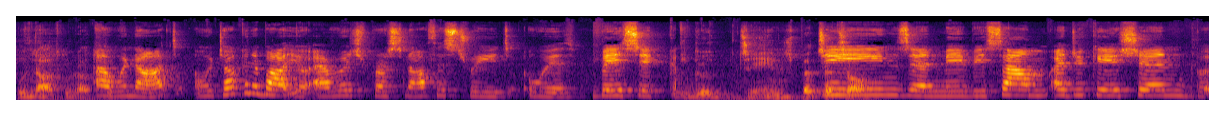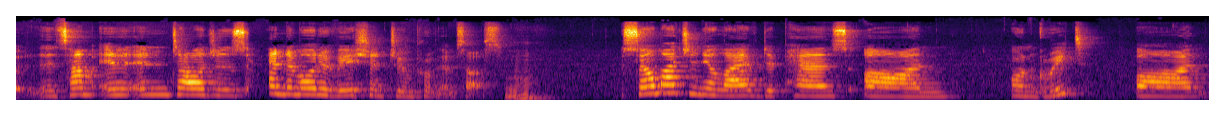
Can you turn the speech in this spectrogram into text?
We're not. We're not. Uh, we're not. We're talking about your average person off the street with basic Good genes, but that's all. genes and maybe some education, but and some in- intelligence and the motivation to improve themselves. Mm-hmm. So much in your life depends on on grit, on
